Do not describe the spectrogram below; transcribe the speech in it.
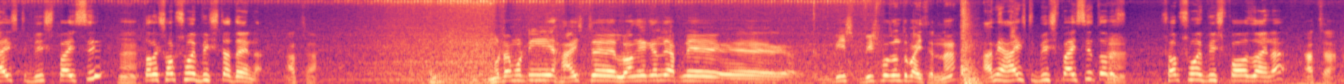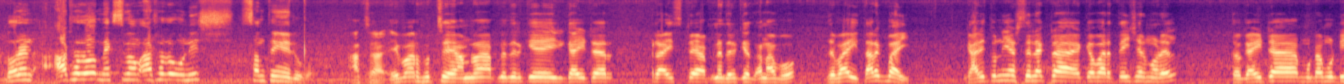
হাইস্ট বিশ পাইছি। হ্যাঁ। তবে সবসময় বিশটা দেয় না। আচ্ছা। মোটামুটি হাইস্ট লংয়ে গেলে আপনি বিশ বিশ পর্যন্ত পাইছেন না? আমি হাইস্ট বিশ পাইছি তবে হ্যাঁ। সব সময় বিশ পাওয়া যায় না। আচ্ছা। ধরেন আঠারো ম্যাক্সিমাম আঠারো উনিশ সামথিং এরকম। আচ্ছা এবার হচ্ছে আমরা আপনাদেরকে এই গাড়িটার প্রাইসটা আপনাদেরকে জানাব যে ভাই তারেক ভাই গাড়ি তো নিয়ে আসছেন একটা একেবারে তেইশের মডেল তো গাড়িটা মোটামুটি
